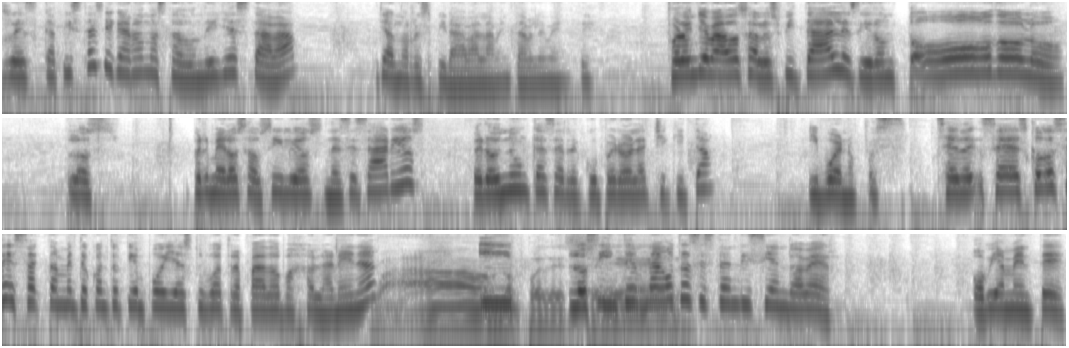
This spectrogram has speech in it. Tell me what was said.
rescatistas llegaron hasta donde ella estaba, ya no respiraba, lamentablemente. Fueron llevados al hospital, les dieron todos los primeros auxilios necesarios, pero nunca se recuperó la chiquita. Y bueno, pues se, se desconoce exactamente cuánto tiempo ella estuvo atrapada bajo la arena. Wow, y no puede los ser. internautas están diciendo, a ver, obviamente,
